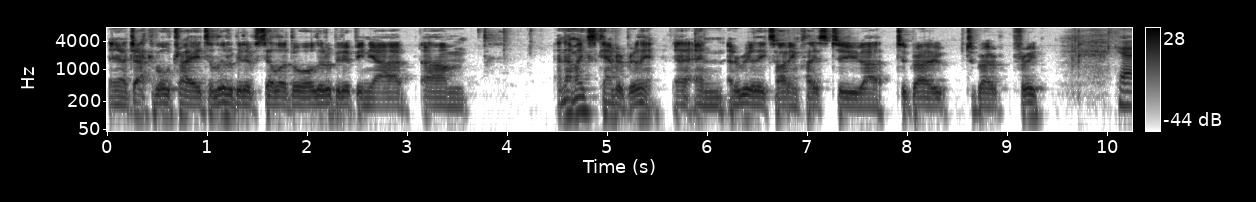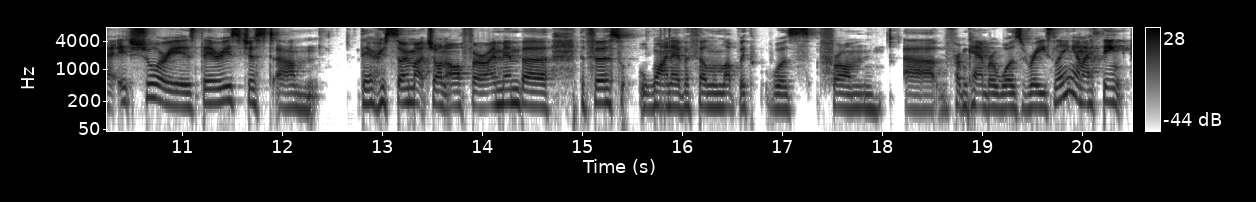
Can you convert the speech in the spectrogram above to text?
you know, jack of all trades, a little bit of cellar door, a little bit of vineyard, um, and that makes Canberra brilliant uh, and, and, a really exciting place to uh, to grow to grow fruit. Yeah, it sure is. There is just um, there is so much on offer. I remember the first wine I ever fell in love with was from uh, from Canberra was Riesling, and I think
